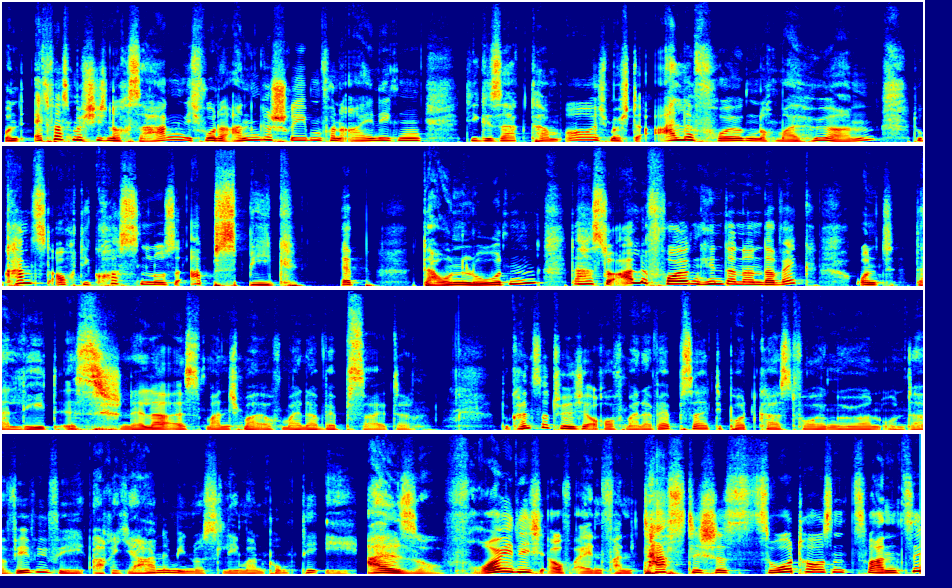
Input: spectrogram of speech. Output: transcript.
Und etwas möchte ich noch sagen. Ich wurde angeschrieben von einigen, die gesagt haben, oh, ich möchte alle Folgen nochmal hören. Du kannst auch die kostenlose Upspeak App downloaden. Da hast du alle Folgen hintereinander weg und da lädt es schneller als manchmal auf meiner Webseite. Du kannst natürlich auch auf meiner Website die Podcast-Folgen hören unter www.ariane-lehmann.de. Also, freu dich auf ein fantastisches 2020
